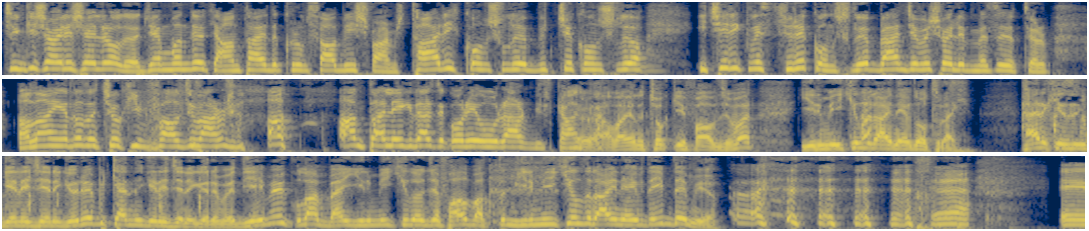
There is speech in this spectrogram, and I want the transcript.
Çünkü şöyle şeyler oluyor. Cem bana diyor ki Antalya'da kurumsal bir iş varmış. Tarih konuşuluyor, bütçe konuşuluyor, içerik ve süre konuşuluyor. Ben Cem'e şöyle bir mesaj atıyorum. Alanya'da da çok iyi bir falcı varmış. Antalya'ya gidersek oraya uğrar mıyız kanka? Evet, Alanya'nın çok iyi falcı var. 22 yıldır aynı evde oturay. Herkesin geleceğini görüyor bir kendi geleceğini göremiyor. Diyemiyor ki ulan ben 22 yıl önce fal baktım 22 yıldır aynı evdeyim demiyor. e,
